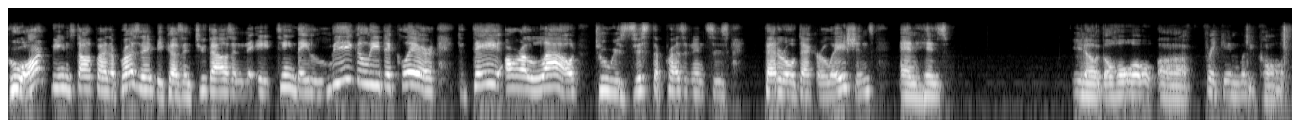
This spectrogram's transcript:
who aren't being stopped by the president because in 2018 they legally declared that they are allowed to resist the president's federal declarations and his, you know, the whole uh, freaking, what do you call it?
